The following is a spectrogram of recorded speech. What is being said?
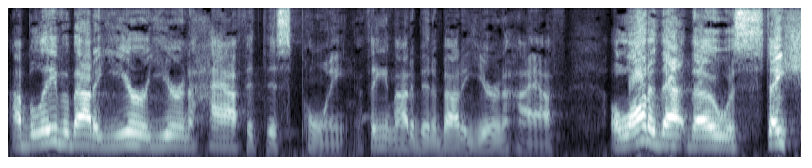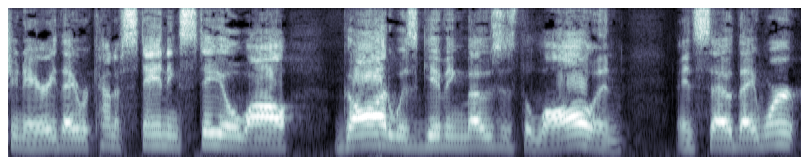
I believe, about a year, a year and a half at this point. I think it might have been about a year and a half. A lot of that, though, was stationary. They were kind of standing still while God was giving Moses the law, and, and so they weren't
